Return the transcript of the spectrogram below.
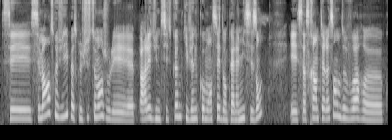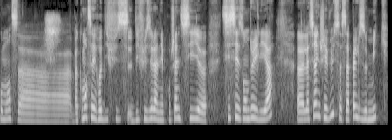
C'est c'est marrant ce que tu dis parce que justement, je voulais parler d'une sitcom qui vient de commencer donc à la mi-saison. Et ça serait intéressant de voir euh, comment ça, bah, comment ça est rediffusé diffusé l'année prochaine si, euh, si saison 2 il y a. La série que j'ai vue, ça s'appelle The Mick.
